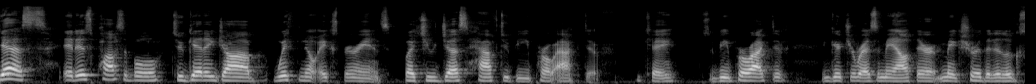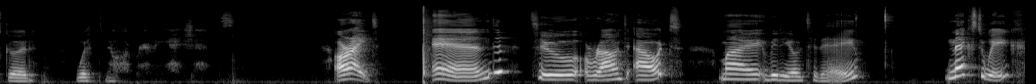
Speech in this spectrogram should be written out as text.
Yes, it is possible to get a job with no experience, but you just have to be proactive. Okay? So be proactive and get your resume out there. Make sure that it looks good with no abbreviations. All right. And to round out my video today, next week,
